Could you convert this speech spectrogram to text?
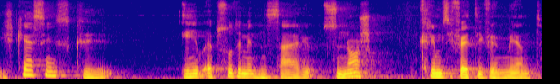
Esquecem-se que é absolutamente necessário, se nós queremos efetivamente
